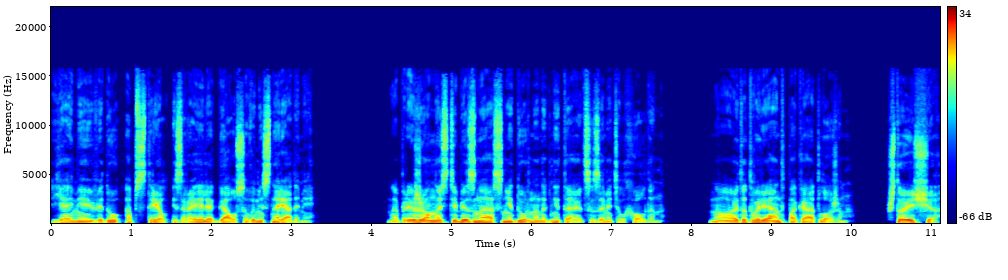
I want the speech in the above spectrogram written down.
Я имею в виду обстрел Израиля гауссовыми снарядами». «Напряженность и без нас недурно нагнетается», — заметил Холден. Но этот вариант пока отложим. Что еще?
